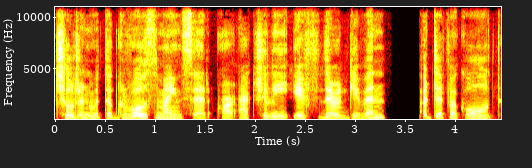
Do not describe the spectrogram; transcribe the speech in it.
children with the growth mindset are actually, if they're given a difficult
